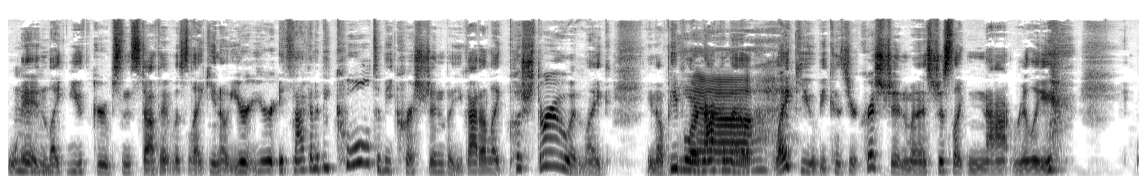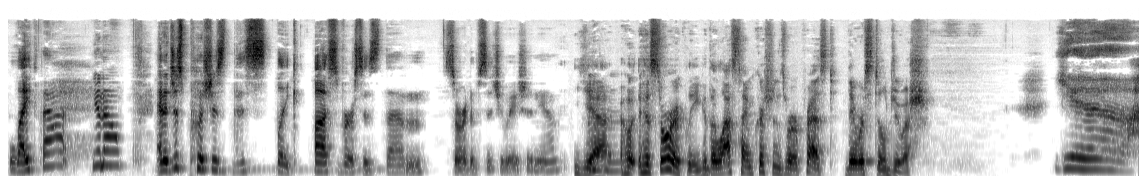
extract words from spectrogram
in Mhm. like youth groups and stuff. It was like, you know, you're, you're, it's not going to be cool to be Christian, but you got to like push through and like, you know, people are not going to like you because you're Christian when it's just like not really like that, you know? And it just pushes this like us versus them sort of situation, yeah. yeah, Mhm. ho- historically, the last time Christians were oppressed, they were still Jewish. Yeah.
